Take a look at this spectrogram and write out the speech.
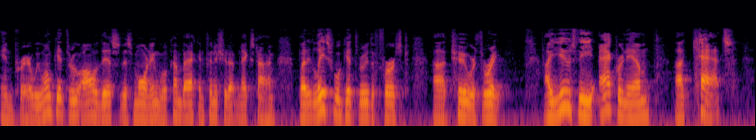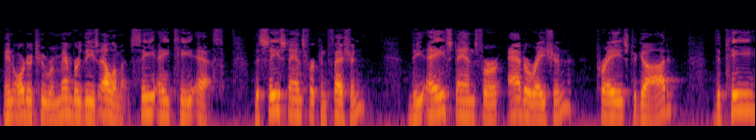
in prayer. We won't get through all of this this morning. We'll come back and finish it up next time. But at least we'll get through the first uh, two or three. I use the acronym uh, CATS in order to remember these elements. C-A-T-S. The C stands for confession. The A stands for adoration, praise to God. The T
